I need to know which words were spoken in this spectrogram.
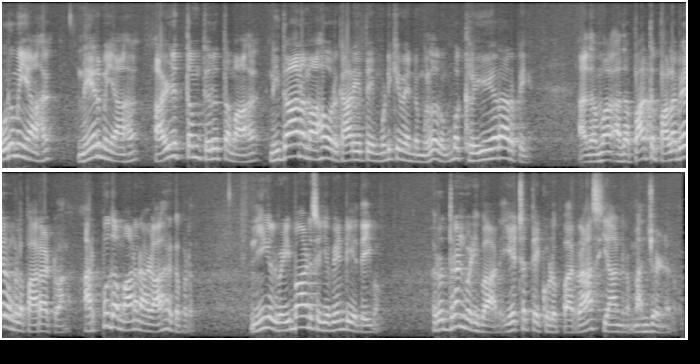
பொறுமையாக நேர்மையாக அழுத்தம் திருத்தமாக நிதானமாக ஒரு காரியத்தை முடிக்க வேண்டும்ங்கிறது ரொம்ப கிளியராக இருப்பீங்க. அதை மா- அதை பார்த்து பல பேர் உங்களை பாராட்டுவாங்க. அற்புதமான நாளாக இருக்கப்படுது. நீங்கள் வழிபாடு செய்ய வேண்டிய தெய்வம். ருத்ரன் வழிபாடு ஏற்றத்தை கொடுப்பார். ராசியானர் மஞ்சள் நிறம்.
